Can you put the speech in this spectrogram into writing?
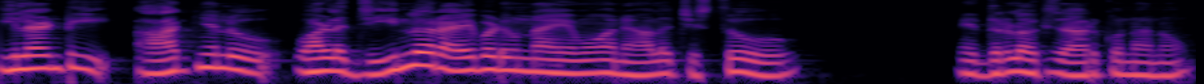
ఇలాంటి ఆజ్ఞలు వాళ్ళ జీన్లో రాయబడి ఉన్నాయేమో అని ఆలోచిస్తూ నిద్రలోకి జారుకున్నాను.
